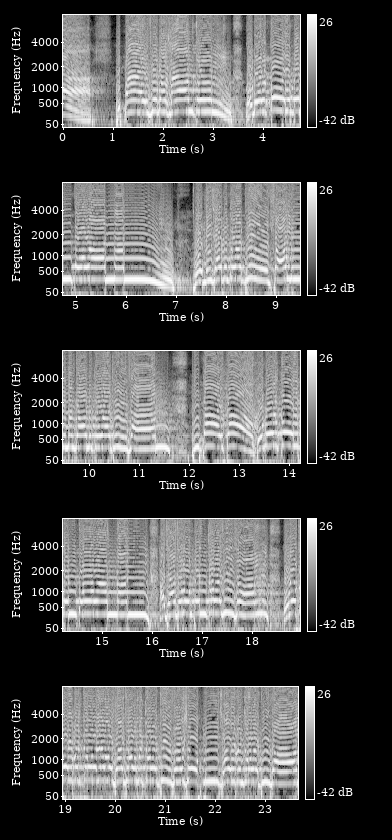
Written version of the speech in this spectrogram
าที่ป้ายซื้อบอกทางตรงโกเบโกจะเป็นตัวนำโชคมีชัยเป็นตัวที่สองมีมังกรเป็นตัวที่สามที่ป้ายเก้าโกเบโกจะเป็นตัวนำอาชาชัยวงศ์เป็นตัวที่สองโกเบโกจะเป็นตัวนำอาชาชัยวงศ์เป็นตัวที่สองโชคมีชัยเป็นตัวที่สาม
